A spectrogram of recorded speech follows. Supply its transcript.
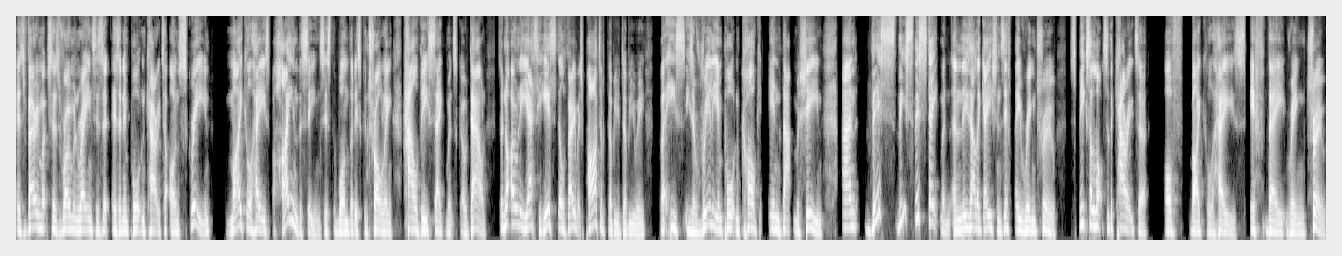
as very much as Roman Reigns is, a, is an important character on screen, Michael Hayes behind the scenes is the one that is controlling how these segments go down. So not only yes, he is still very much part of WWE, but he's he's a really important cog in that machine. And this this this statement and these allegations, if they ring true, speaks a lot to the character of Michael Hayes if they ring true.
